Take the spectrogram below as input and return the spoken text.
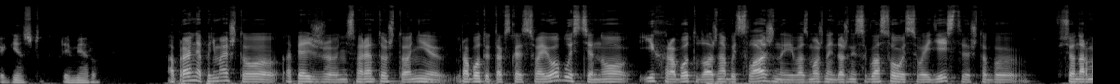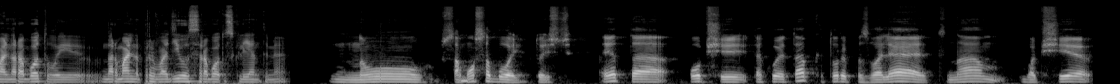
как агентство, к примеру. А правильно я понимаю, что, опять же, несмотря на то, что они работают, так сказать, в своей области, но их работа должна быть слаженной, и, возможно, они должны согласовывать свои действия, чтобы все нормально работало и нормально проводилась работа с клиентами? Ну, само собой. То есть это общий такой этап, который позволяет нам вообще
